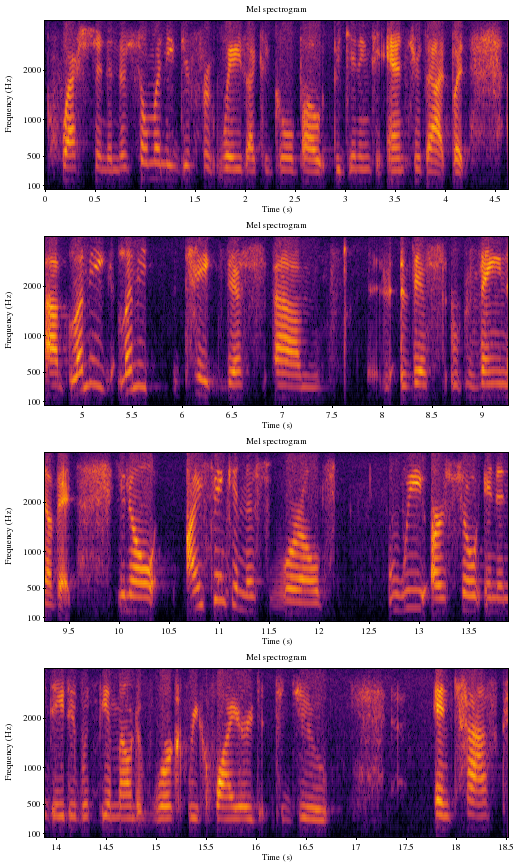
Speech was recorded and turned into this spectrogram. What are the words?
question, and there's so many different ways I could go about beginning to answer that. But um, let me let me take this um, this vein of it. You know, I think in this world we are so inundated with the amount of work required to do and tasks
